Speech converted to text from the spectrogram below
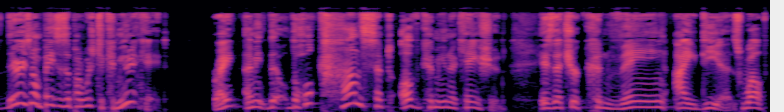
there is no basis upon which to communicate right? I mean, the, the whole concept of communication is that you're conveying ideas. Well,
